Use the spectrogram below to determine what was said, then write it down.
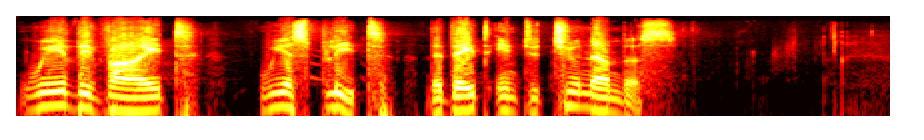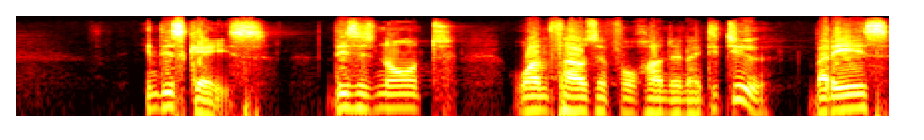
we divide, we split the date into two numbers. In this case, this is not 1492, but is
